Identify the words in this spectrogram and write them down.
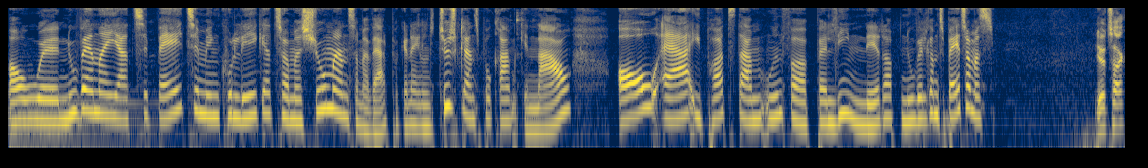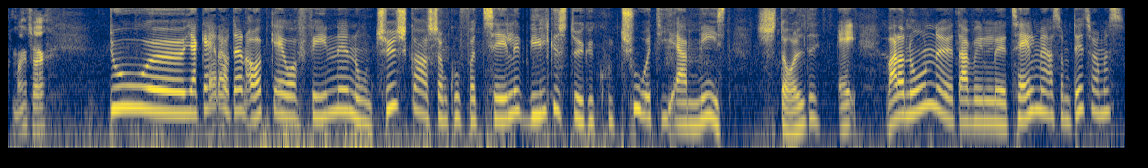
Og øh, nu vender jeg tilbage til min kollega Thomas Schumann, som er vært på kanalens Tysklands program Genau, og er i Potsdam uden for Berlin netop nu. Velkommen tilbage, Thomas. Jo tak, mange tak. Du, øh, jeg gav dig jo den opgave at finde nogle tyskere, som kunne fortælle, hvilket stykke kultur de er mest stolte af. Var der nogen, øh, der ville øh, tale med os om det, Thomas?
